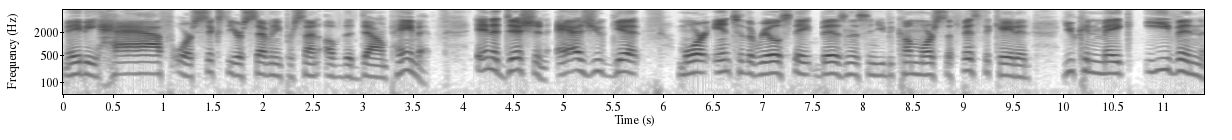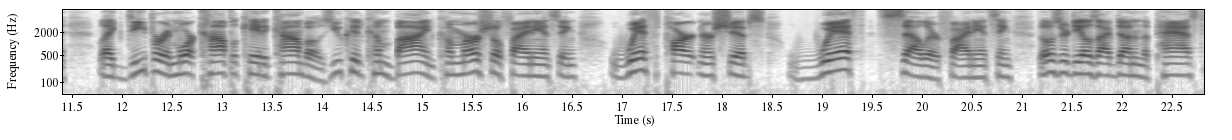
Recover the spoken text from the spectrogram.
maybe half or 60 or 70% of the down payment. In addition, as you get more into the real estate business and you become more sophisticated, you can make even like deeper and more complicated combos. You could combine commercial financing with partnerships, with seller financing. Those are deals I've done in the past.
